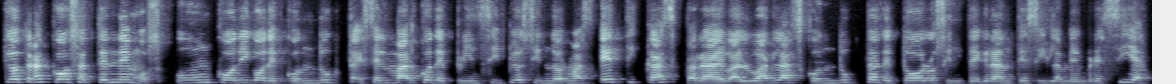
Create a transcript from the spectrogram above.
¿Qué otra cosa tenemos? Un código de conducta. Es el marco de principios y normas éticas para evaluar las conductas de todos los integrantes y la membresía.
